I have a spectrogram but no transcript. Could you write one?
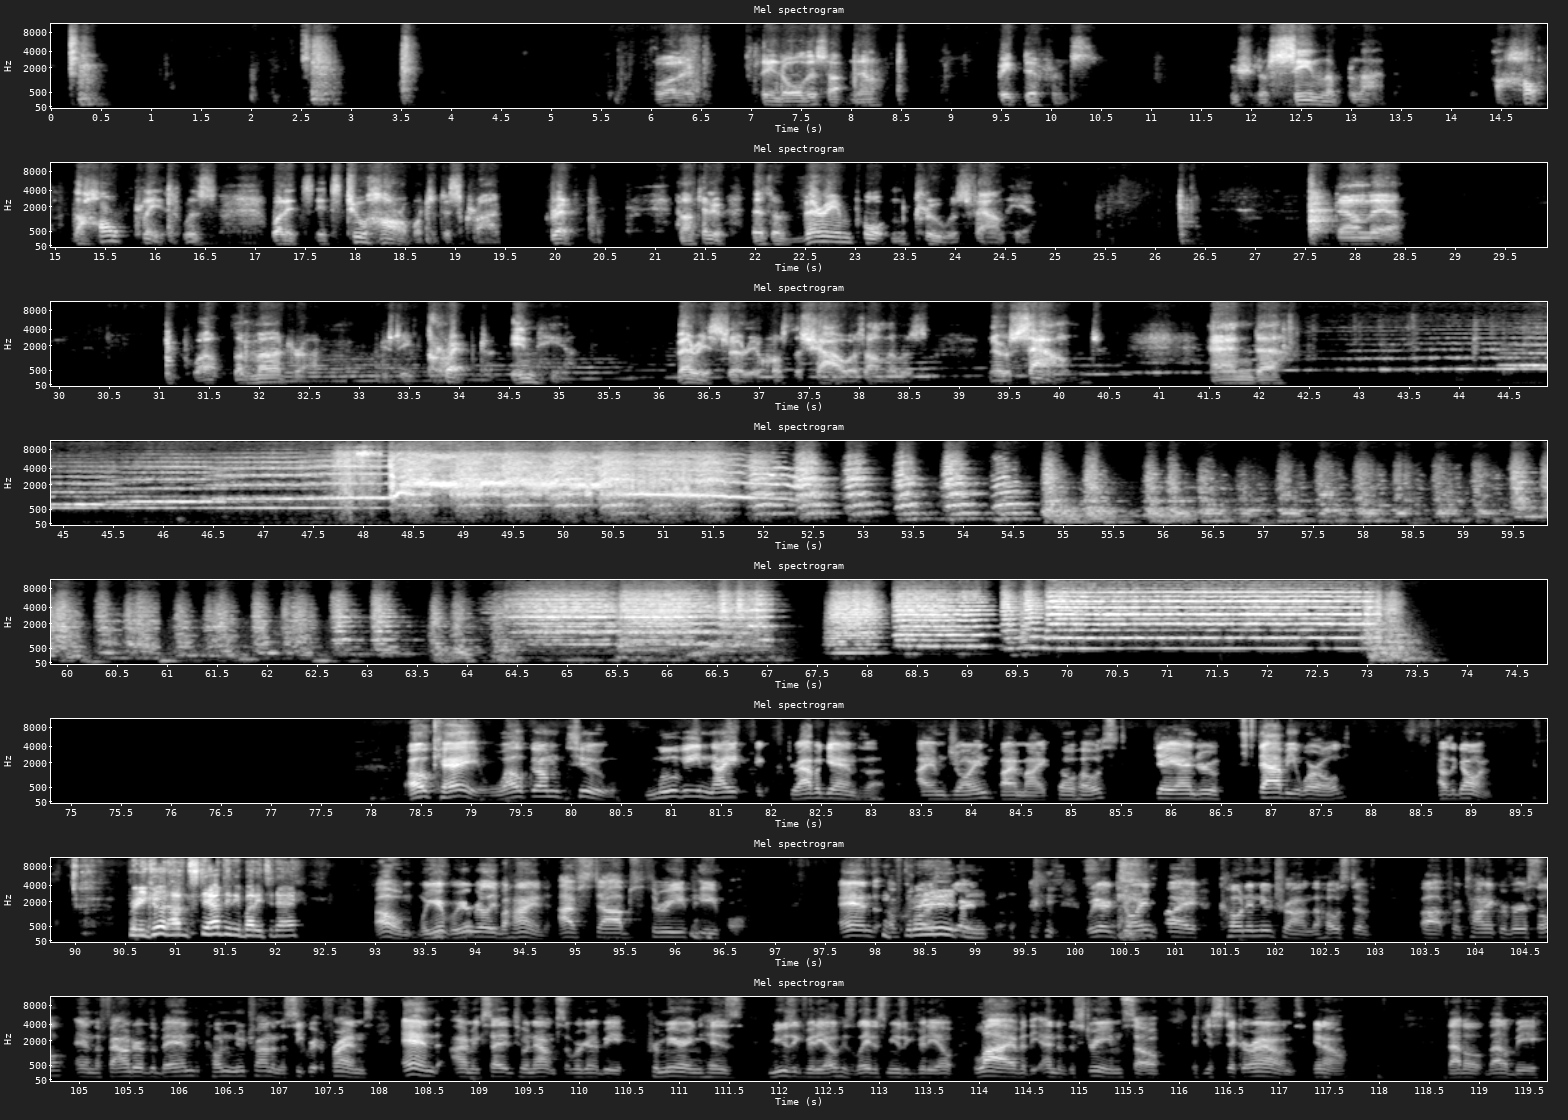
Well, they cleaned all this up now. Big difference. You should have seen the blood. The whole, the whole place was, well, it's it's too horrible to describe. Dreadful. And I'll tell you, there's a very important clue was found here. Down there. Well, the murderer, you see, crept in here very slowly. Of course, the shower was on, there was no sound. And uh, Okay, welcome to Movie Night Extravaganza. I am joined by my co-host J. Andrew Stabby World. How's it going? Pretty good. Haven't stabbed anybody today. Oh, well, you're we're really behind. I've stabbed three people, and of course we are, we are joined by Conan Neutron, the host of uh, Protonic Reversal and the founder of the band, Conan Neutron and the Secret Friends. And I'm excited to announce that we're going to be premiering his music video, his latest music video, live at the end of the stream. So if you stick around, you know, that'll that'll be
